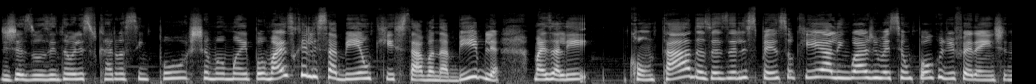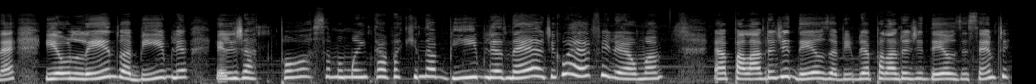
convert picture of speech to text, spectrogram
de Jesus. Então eles ficaram assim: "Poxa, mamãe, por mais que eles sabiam que estava na Bíblia, mas ali contada, às vezes eles pensam que a linguagem vai ser um pouco diferente, né? E eu lendo a Bíblia, ele já, poxa, mamãe estava aqui na Bíblia, né? Eu digo, é, filho, é uma é a palavra de Deus, a Bíblia é a palavra de Deus, e sempre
